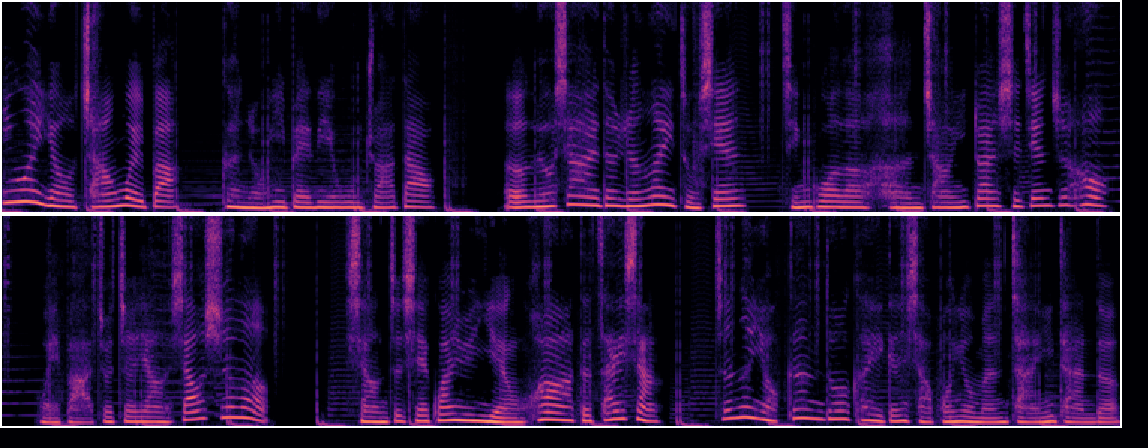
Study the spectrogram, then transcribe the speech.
因为有长尾巴，更容易被猎物抓到。而留下来的人类祖先，经过了很长一段时间之后，尾巴就这样消失了。像这些关于演化的猜想，真的有更多可以跟小朋友们谈一谈的。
